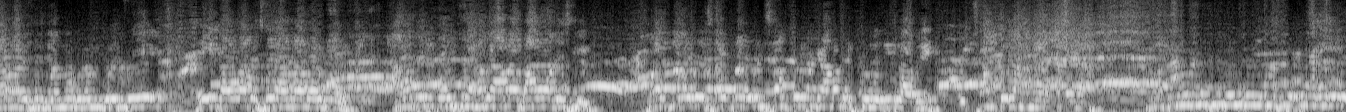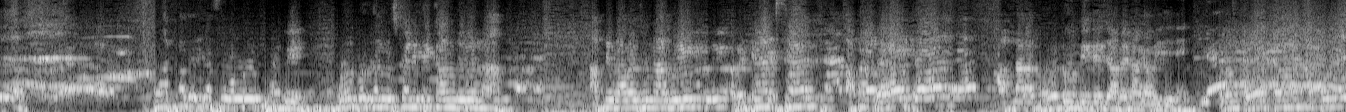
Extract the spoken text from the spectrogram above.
বাংলাদেশে জন্মগ্রহণ করেছি, এই বাংলাদেশে আমরা মরবো। আমাদের পরিচয় হবে আমরা বাংলাদেশি। শব্দটাকে আমাদের তুলে হবে। এই শব্দটা আমরা চাই না। আপনি আপনারা ভোটও দিতে যাবেন আগামী দিনে। এবং ভোট মাধ্যমে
